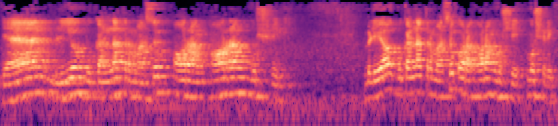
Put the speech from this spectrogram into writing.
Dan beliau bukanlah termasuk orang-orang musyrik. Beliau bukanlah termasuk orang-orang musyrik. musyrik.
